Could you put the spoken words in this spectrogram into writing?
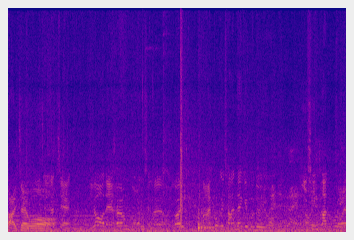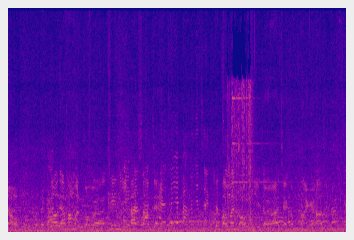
大隻喎！果我哋香港食咧，如果曼谷啲餐廳基本都要二千匹左右。而家我哋啱啱問過佢啦，千二匹三隻，即係一百蚊一隻。一百蚊港紙就有一隻咁大嘅蝦食。再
